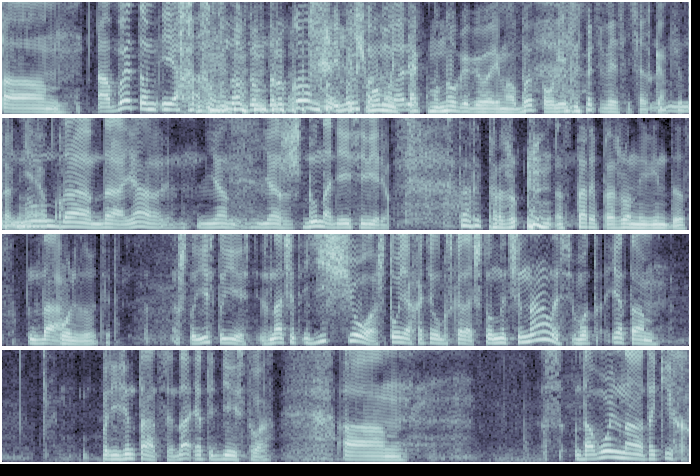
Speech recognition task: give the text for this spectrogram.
Об этом и о многом другом. И почему мы так много говорим об Apple, если у тебя сейчас компьютер не Ну да, да, я, я, я жду, надеюсь и верю. Старый, Старый прожженный Windows Да. пользователь. Что есть, то есть. Значит, еще что я хотел бы сказать, что начиналась вот эта презентация, да, это действо ам, с довольно таких,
